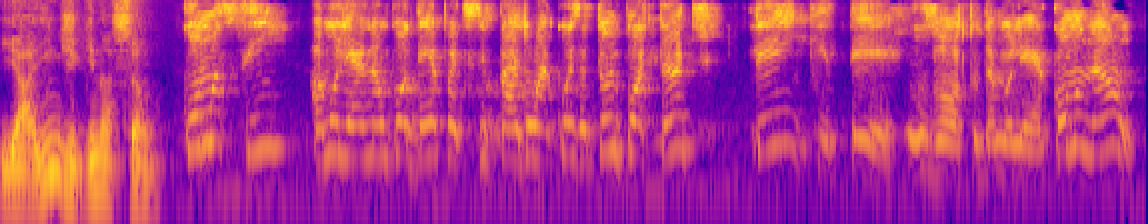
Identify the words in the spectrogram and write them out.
e a indignação. Como assim a mulher não poder participar de uma coisa tão importante? Tem que ter o voto da mulher, como não?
